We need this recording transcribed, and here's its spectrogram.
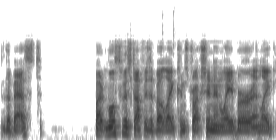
the best. But most of his stuff is about like construction and labor and like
